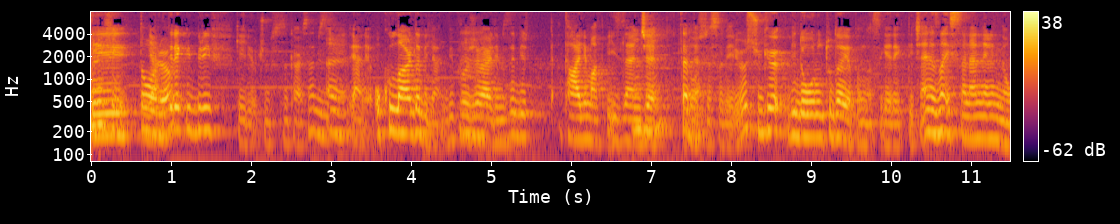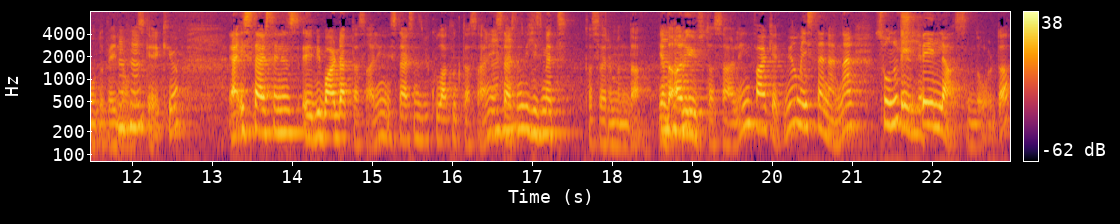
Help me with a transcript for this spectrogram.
Briefing, ee, doğru. Yani direkt bir brief geliyor çünkü sizin karşısına. Biz evet. yani okullarda bile bir proje Hı-hı. verdiğimizde bir talimat, bir izlence Hı-hı. dosyası veriyoruz. Çünkü bir doğrultuda yapılması gerektiği için en azından istenenlerin ne olduğu belli Hı-hı. olması gerekiyor. Yani isterseniz e, bir bardak tasarlayın, isterseniz bir kulaklık tasarlayın, Hı-hı. isterseniz bir hizmet tasarımında ya da Hı-hı. arayüz tasarlayın fark etmiyor ama istenenler sonuç belli, belli aslında orada.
